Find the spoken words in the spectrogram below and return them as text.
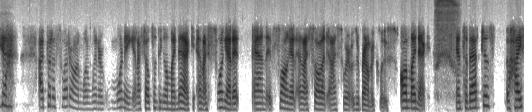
yeah, I put a sweater on one winter morning, and I felt something on my neck, and I swung at it, and it flung it, and I saw it, and I swear it was a brown recluse on my neck, and so that just hei-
